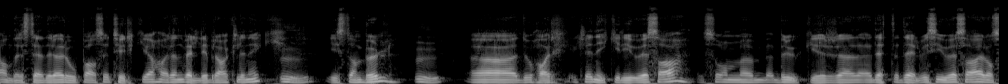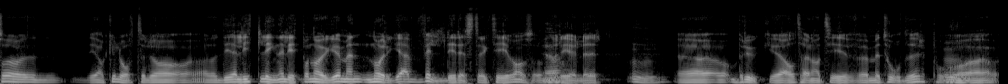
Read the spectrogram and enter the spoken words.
andre steder i Europa, altså Tyrkia har en veldig bra klinikk. Istanbul. Mm. Du har klinikker i USA som bruker dette delvis. I USA er også De har ikke lov til å De er litt, ligner litt på Norge, men Norge er veldig restriktive altså, når det gjelder eh, å bruke alternative metoder på mm.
